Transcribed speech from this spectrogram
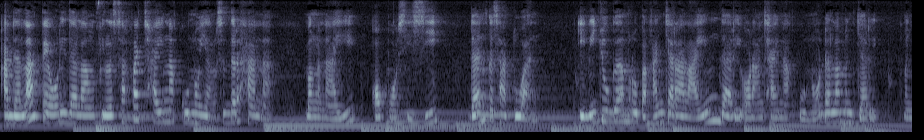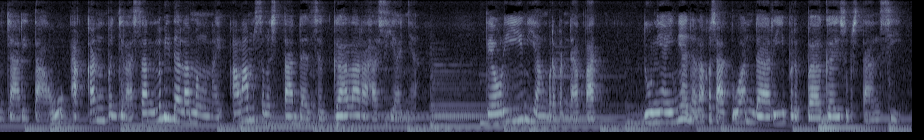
adalah teori dalam filsafat China kuno yang sederhana mengenai oposisi dan kesatuan ini juga merupakan cara lain dari orang China kuno dalam mencari, mencari tahu akan penjelasan lebih dalam mengenai alam semesta dan segala rahasianya. Teori ini yang berpendapat dunia ini adalah kesatuan dari berbagai substansi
